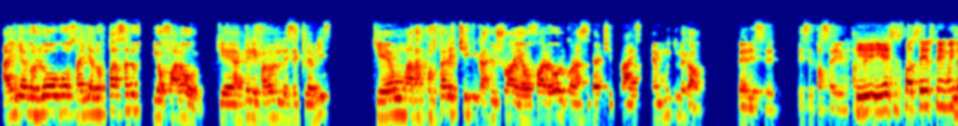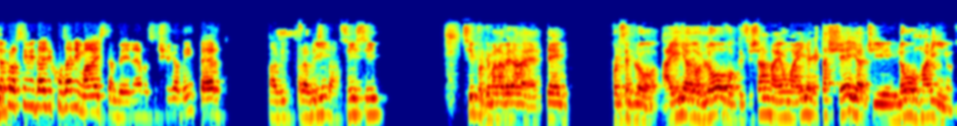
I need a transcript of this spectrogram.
a Ilha dos Lobos, a Ilha dos Pássaros e o Farol, que é aquele farol Les Escleris, que é uma das postales típicas do Ushuaia, o farol com a cidade de trás. É muito legal ver esse, esse passeio. E, e, esses passeios têm muita proximidade com os animais também, né? Você chega bem perto para visitar. Sim, sim. Sim, porque van a ver, eh, tem, por exemplo, a Ilha dos Lobos, que se chama, é uma ilha que está cheia de lobos marinhos.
